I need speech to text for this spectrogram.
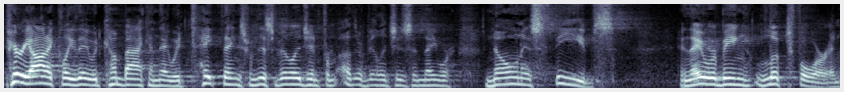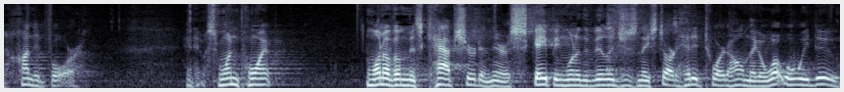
periodically they would come back and they would take things from this village and from other villages, and they were known as thieves. And they were being looked for and hunted for. And it was one point, one of them is captured and they're escaping one of the villages and they start headed toward home. They go, What will we do?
